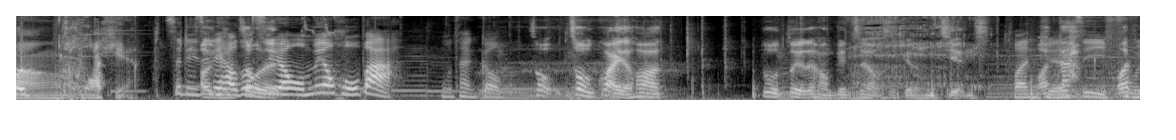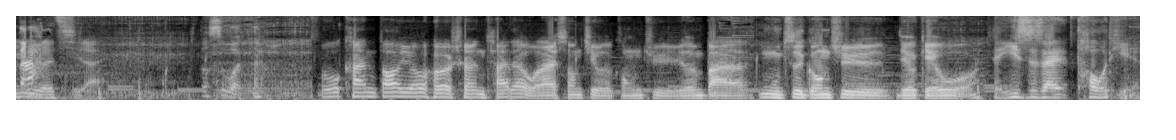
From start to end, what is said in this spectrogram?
忙挖铁。这里这里好多资源，我们有火把，木炭够。揍揍怪的话，如果队友在旁边，最好是给他们捡，突然觉得自己富裕了起来。都是我的。我看到有合成材料，我来送给我的工具。有人把木质工具留给我，得一直在偷铁。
